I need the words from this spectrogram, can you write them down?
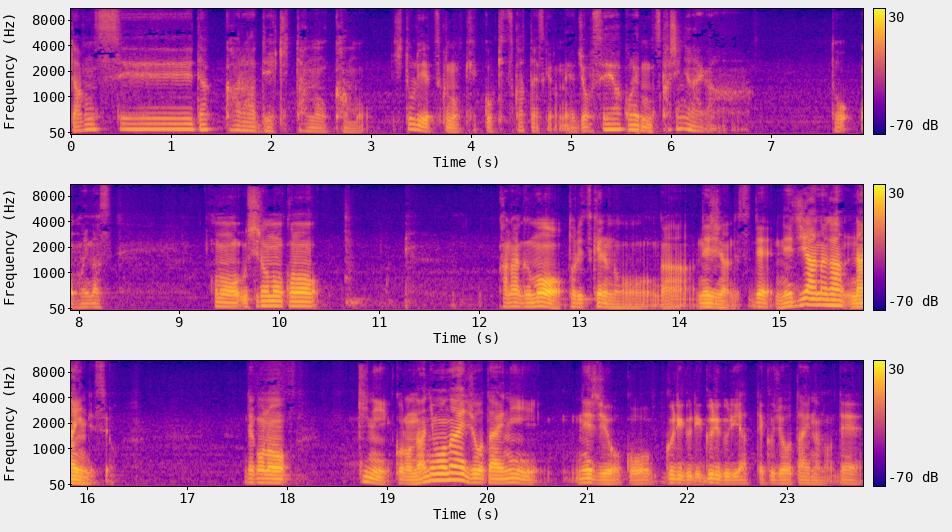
男性だからできたのかも。一人で作るの結構きつかったですけどね。女性はこれ難しいんじゃないかな。と思います。この後ろのこの金具も取り付けるのがネジなんです。で、ネジ穴がないんですよ。で、この木に、この何もない状態にネジをこうグリグリグリグリやっていく状態なので、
